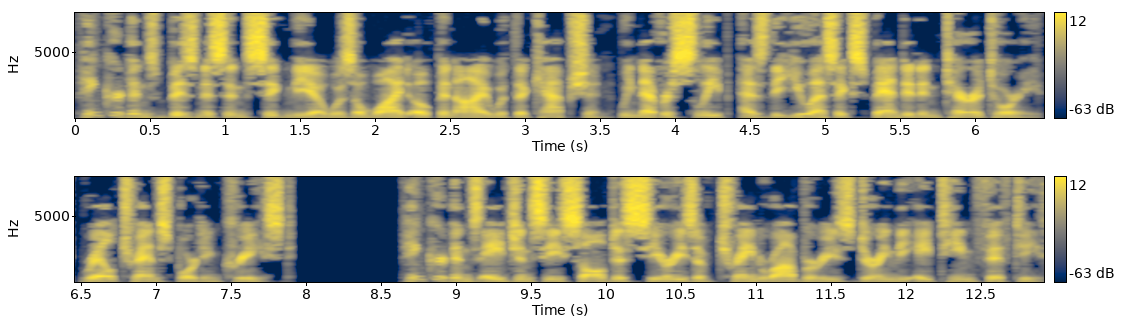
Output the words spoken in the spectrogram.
Pinkerton's business insignia was a wide open eye with the caption, We never sleep. As the U.S. expanded in territory, rail transport increased. Pinkerton's agency solved a series of train robberies during the 1850s,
